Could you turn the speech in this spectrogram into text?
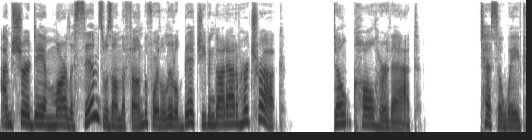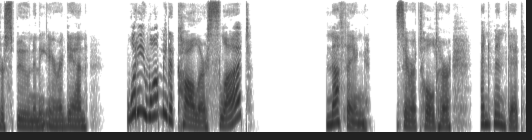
I'm sure damn Marla Sims was on the phone before the little bitch even got out of her truck. Don't call her that. Tessa waved her spoon in the air again. What do you want me to call her, slut? Nothing, Sara told her, and meant it.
